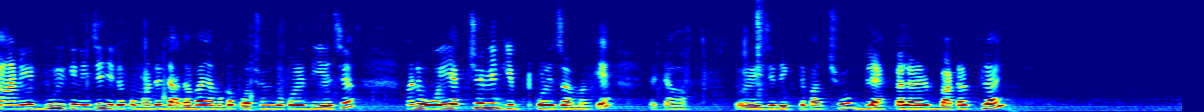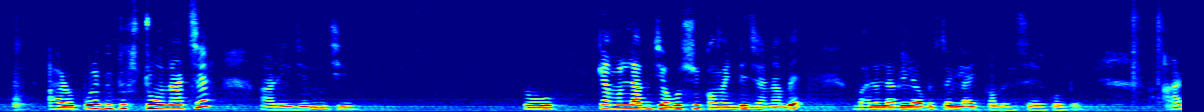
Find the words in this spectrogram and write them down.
কানের দুল কিনেছি, যেটা তোমাদের দাদাভাই আমাকে পছন্দ করে দিয়েছে। মানে ওই অ্যাকচুয়ালি গিফট করেছে আমাকে। এটা তো এই যে দেখতে পাচ্ছ ব্ল্যাক কালারের বাটারফ্লাই আর ওপরে দুটো স্টোন আছে। আর এই যে নিচে। তো কেমন লাগছে অবশ্যই কমেন্টে জানাবে। ভালো লাগলে অবশ্যই লাইক কমেন্ট শেয়ার করবে। আর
